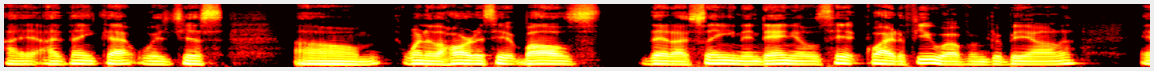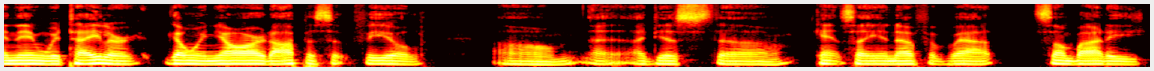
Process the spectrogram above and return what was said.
I, I think that was just um, one of the hardest hit balls that I've seen, and Daniel's hit quite a few of them, to be honest. And then with Taylor going yard opposite field, um, I, I, just uh, can't say enough about somebody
